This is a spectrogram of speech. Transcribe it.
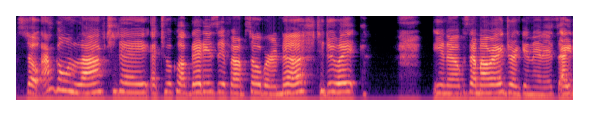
So I'm going live today at 2 o'clock. That is if I'm sober enough to do it you know, because I'm already drinking and it's 8,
